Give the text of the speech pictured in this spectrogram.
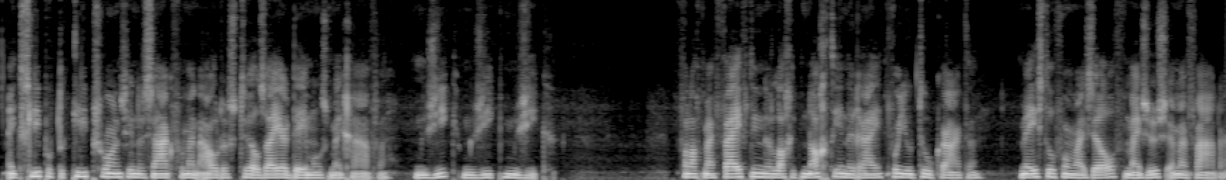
Ik sliep op de clipshorns in de zaak van mijn ouders terwijl zij er demo's mee gaven. Muziek, muziek, muziek. Vanaf mijn vijftiende lag ik nachten in de rij voor U2-kaarten. Meestal voor mijzelf, mijn zus en mijn vader.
